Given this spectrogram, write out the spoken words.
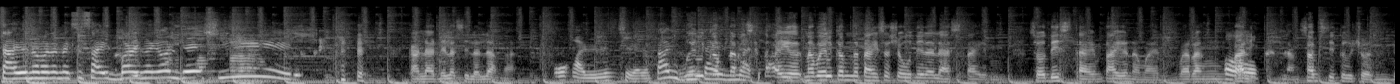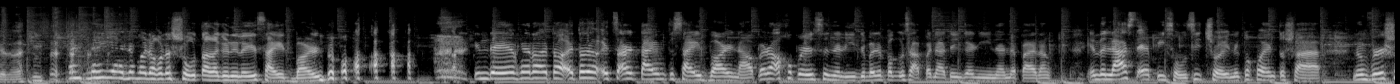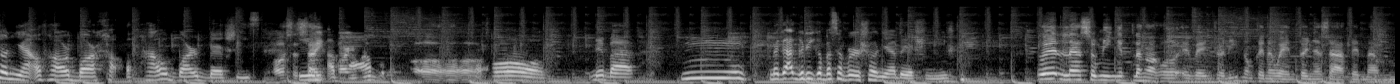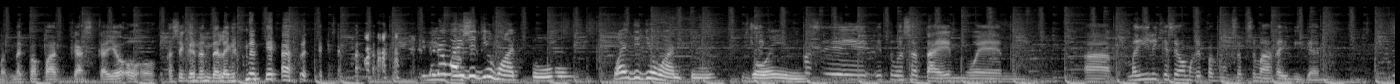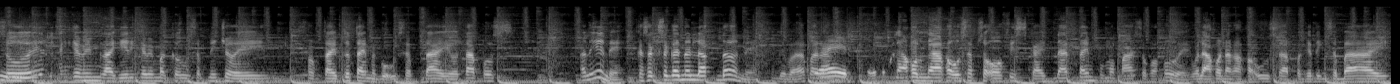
tayo naman ang nagsa-sidebar ngayon, Beshi! Kala nila sila lang ah. O, kala nila sila lang. Tayo din, tayo Welcome na kasi tayo, na-welcome na tayo sa show nila last time. So this time, tayo naman. Parang Oo. palitan lang. Substitution, gano'n. Ay, nahiya naman ako na show talaga nila yung sidebar, no? Hindi, pero ito, ito, it's our time to sidebar now. Pero ako personally, di ba napag-usapan natin kanina na parang in the last episode, si Choi, nagkukwento siya ng version niya of how bar, of how bar beshies oh, sa came sidebar. about. Oo, oo, oo. Oo. Di ba? Hmm, nag-agree ka ba sa version niya, Beshi? Well, na sumingit lang ako eventually nung kinawento niya sa akin na mag- nagpa-podcast kayo. Oo, kasi ganun talaga nangyari. Pero why did you want to? Why did you want to join? Kasi it was a time when uh, mahilig kasi ako makipag-usap sa mga kaibigan. So, Mhm. eh, lagi kami, lagi rin kami magkausap ni Choi. From time to time, mag-uusap tayo. Tapos, ano yun eh, kasagsagan ng lockdown eh. Di ba? Parang, Right. wala akong nakakausap sa office kahit that time pumapasok ako eh. Wala akong nakakausap pagdating sa bahay.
